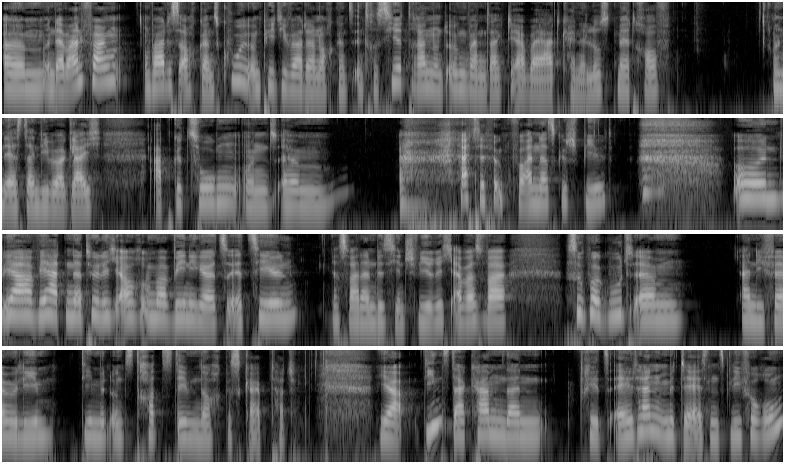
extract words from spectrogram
Ähm, und am Anfang war das auch ganz cool und Peti war da noch ganz interessiert dran und irgendwann sagte er aber, er hat keine Lust mehr drauf. Und er ist dann lieber gleich abgezogen und ähm, hatte irgendwo anders gespielt. Und ja, wir hatten natürlich auch immer weniger zu erzählen. Das war dann ein bisschen schwierig, aber es war super gut ähm, an die Family, die mit uns trotzdem noch geskypt hat. Ja, Dienstag kamen dann Freds Eltern mit der Essenslieferung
